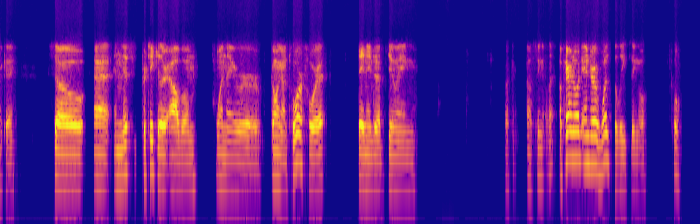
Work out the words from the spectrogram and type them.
Okay. So uh, in this particular album, when they were going on tour for it, they ended up doing. Okay. Oh, single. A Paranoid Android was the lead single. Cool.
